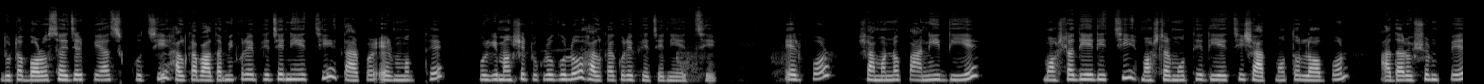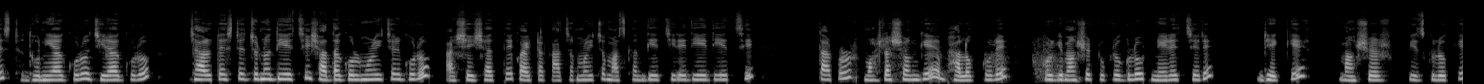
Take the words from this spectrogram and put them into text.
দুটো বড় সাইজের পেঁয়াজ কুচি, হালকা বাদামি করে ভেজে নিয়েছি। তারপর এর মধ্যে মুরগি মাংসের টুকরোগুলো হালকা করে ভেজে নিয়েছি। এরপর সামান্য পানি দিয়ে মশলা দিয়ে দিচ্ছি। মশলার মধ্যে দিয়েছি স্বাদ মতো লবণ, আদা রসুন পেস্ট, ধনিয়া গুঁড়ো, জিরা গুঁড়ো। ঝাল টেস্টের জন্য দিয়েছি সাদা গোলমরিচের গুঁড়ো আর সেই সাথে কয়েকটা কাঁচামরিচও মাঝখান দিয়ে চিড়ে দিয়ে দিয়েছি। তারপর মশলার সঙ্গে ভালো করে মুরগি মাংসের টুকরোগুলো নেড়ে চেড়ে ঢেকে মাংসের পিসগুলোকে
